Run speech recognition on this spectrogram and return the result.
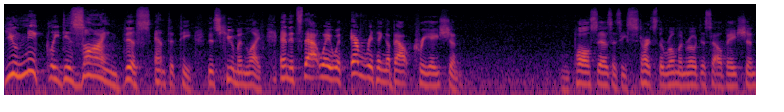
uniquely designed this entity, this human life. And it's that way with everything about creation. And Paul says as he starts the Roman road to salvation,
